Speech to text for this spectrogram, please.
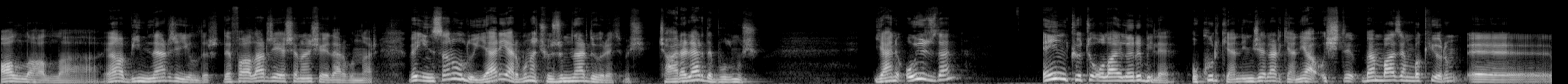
Allah Allah. Ya binlerce yıldır, defalarca yaşanan şeyler bunlar. Ve insanoğlu yer yer buna çözümler de üretmiş. Çareler de bulmuş. Yani o yüzden en kötü olayları bile okurken, incelerken ya işte ben bazen bakıyorum ee,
